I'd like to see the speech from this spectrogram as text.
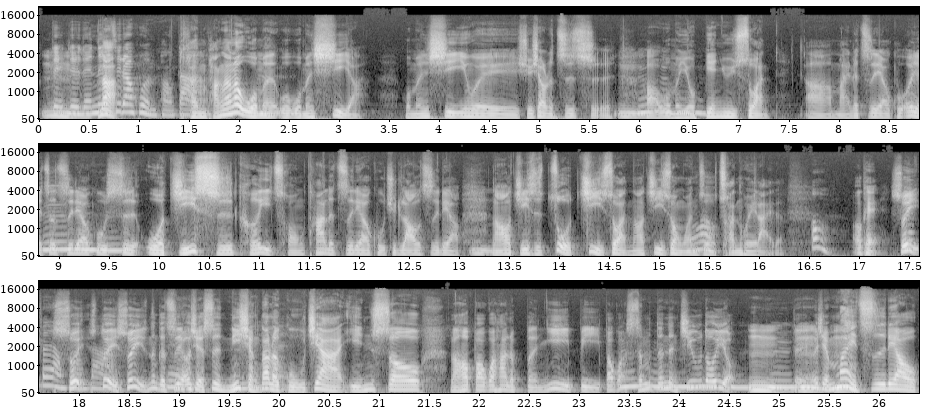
嗯、对对对，那个资料库很庞大，很庞大。那我们我我们系啊。我们系因为学校的支持，嗯、啊，我们有编预算啊，买了资料库，而且这资料库是我及时可以从他的资料库去捞资料，嗯、然后及时做计算，然后计算完之后传回来的。哦，OK，所以所以对，所以那个资料，而且是你想到了股价、营收，然后包括它的本益比，包括什么等等，几乎都有。嗯，对，而且卖资料。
